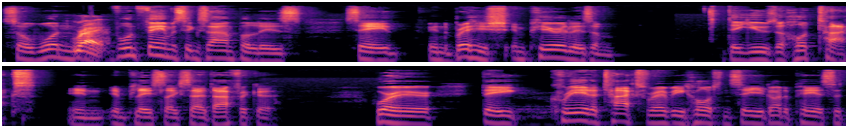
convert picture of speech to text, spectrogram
So one right. one famous example is say in the British imperialism, they use a hut tax in in place like South Africa, where they create a tax for every hut and say you got to pay us a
